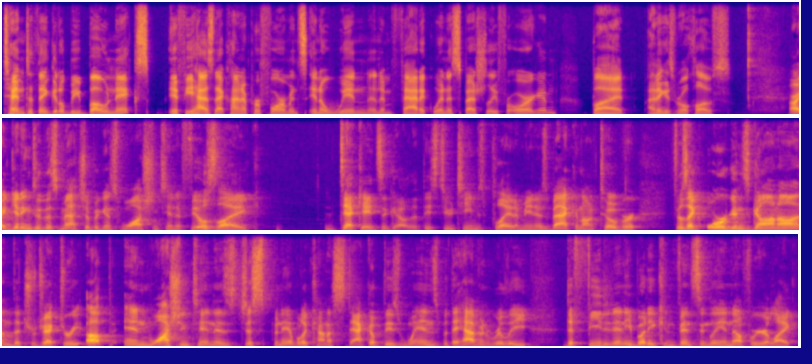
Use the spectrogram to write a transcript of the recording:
tend to think it'll be bo nix if he has that kind of performance in a win an emphatic win especially for oregon but I think it's real close. All right, getting to this matchup against Washington, it feels like decades ago that these two teams played. I mean, it was back in October. It feels like Oregon's gone on the trajectory up, and Washington has just been able to kind of stack up these wins, but they haven't really defeated anybody convincingly enough where you're like,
